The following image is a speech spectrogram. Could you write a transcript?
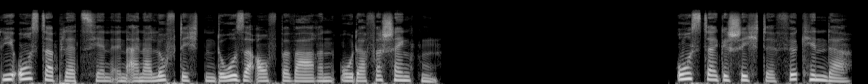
Die Osterplätzchen in einer luftdichten Dose aufbewahren oder verschenken. Ostergeschichte für Kinder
